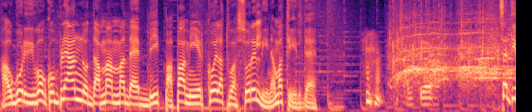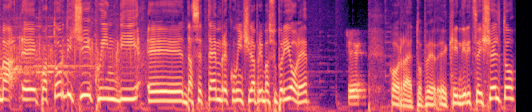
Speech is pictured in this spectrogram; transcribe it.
Auguri di buon compleanno da mamma Debbie, papà Mirko e la tua sorellina Matilde. Grazie. Senti, ma eh, 14, quindi eh, da settembre cominci la prima superiore? Sì. Corretto, per- eh, che indirizzo hai scelto?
